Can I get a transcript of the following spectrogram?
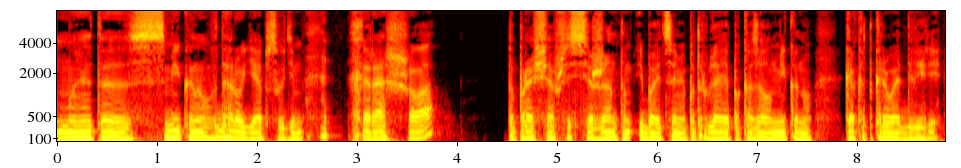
Мы это с Миконом в дороге обсудим. Хорошо. Попрощавшись с сержантом и бойцами патруля, я показал Микону, как открывать двери.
